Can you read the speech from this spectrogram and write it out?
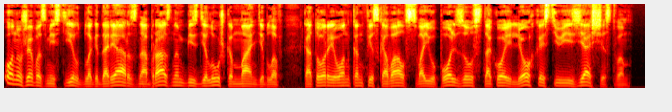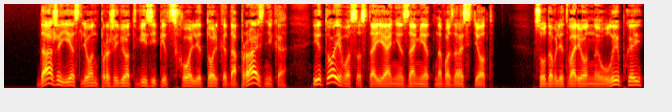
он уже возместил благодаря разнообразным безделушкам мандиблов, которые он конфисковал в свою пользу с такой легкостью и изяществом. Даже если он проживет в Визипицхолле только до праздника, и то его состояние заметно возрастет. С удовлетворенной улыбкой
